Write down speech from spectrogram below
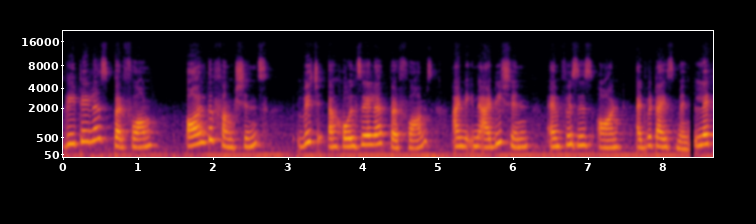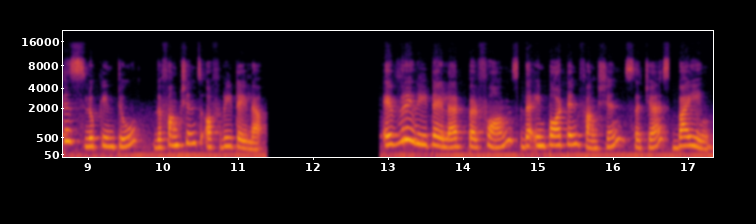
Retailers perform all the functions which a wholesaler performs and in addition emphasis on advertisement. Let us look into the functions of retailer. Every retailer performs the important functions such as buying.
